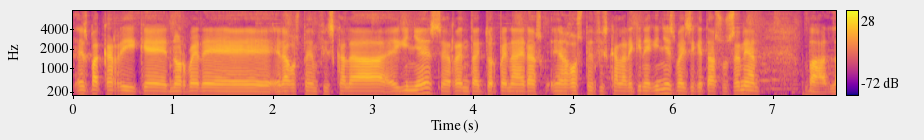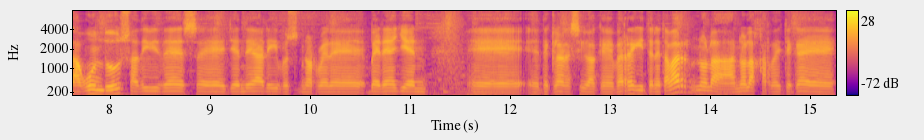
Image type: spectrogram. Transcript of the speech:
ez bakarrik eh, norbere eragozpen fiskala eginez, errenta itorpena eragozpen fiskalarekin eginez, baizik eta zuzenean ba, lagunduz, adibidez eh, jendeari pues, norbere bereien eh, deklarazioak berregiten eta bar, nola nola jar daiteke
